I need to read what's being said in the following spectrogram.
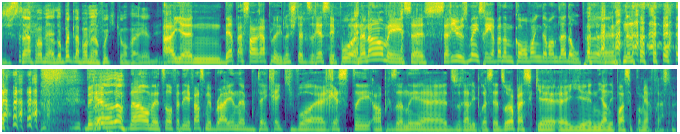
C'est la première. Ça doit pas être la première fois qu'il comparait lui. Ah, il y a une bête à s'en rappeler. Là, je te dirais, c'est pas. Non, non, mais sérieusement, il serait capable de me convaincre de vendre de la dope. non, non. Bref, non, non, mais tu sais, on fait des farces, mais Brian Boutin-Craig qui va euh, rester emprisonné euh, durant les procédures parce qu'il euh, il n'y en est pas à ses premières phrases. Là.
